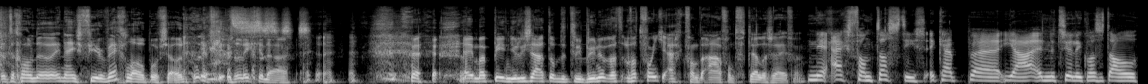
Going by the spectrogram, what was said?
Dat er gewoon eh, ineens vier weglopen of zo. Dan lig je, daar. hey, maar Pien, jullie zaten op de tribune. Wat, wat vond je eigenlijk van de avond? Vertel eens even. Nee, echt fantastisch. Ik heb, eh, ja, en natuurlijk was het al,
